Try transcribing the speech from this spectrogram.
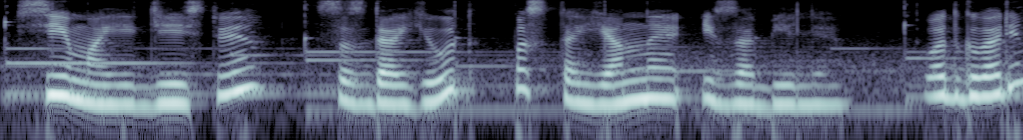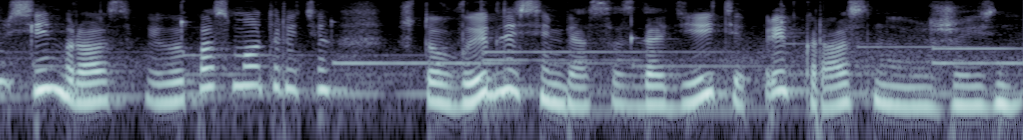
Все мои действия создают постоянное изобилие. Вот говорим семь раз, и вы посмотрите, что вы для себя создадите прекрасную жизнь.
